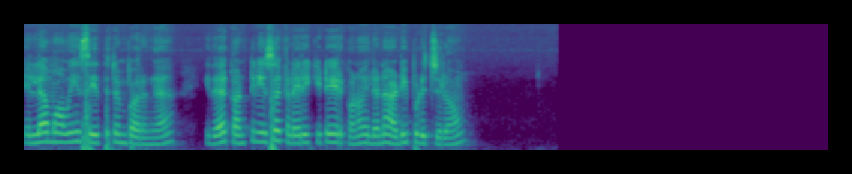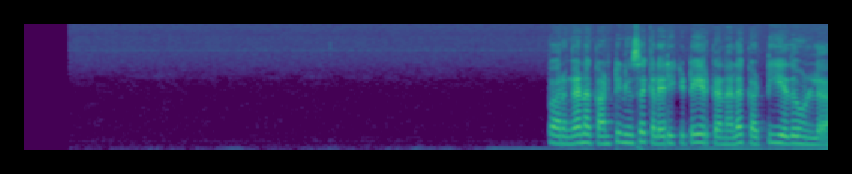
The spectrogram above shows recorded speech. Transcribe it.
எல்லா மாவையும் சேர்த்துட்டேன் பாருங்கள் இதை கண்டினியூஸாக கிளறிக்கிட்டே இருக்கணும். இல்லைன்னா அடி பிடிச்சிரும். பாருங்கள் நான் கண்டினியூஸாக கிளறிக்கிட்டே இருக்கனால கட்டி எதுவும் இல்லை.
